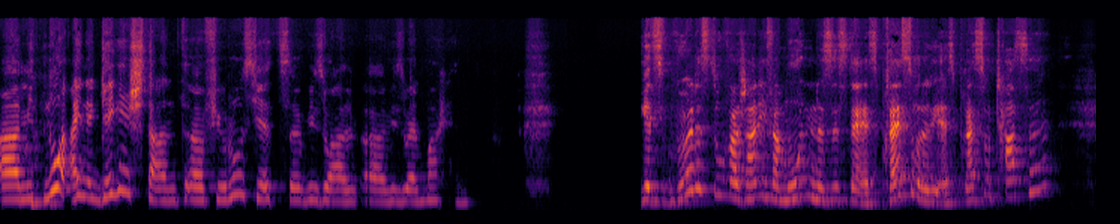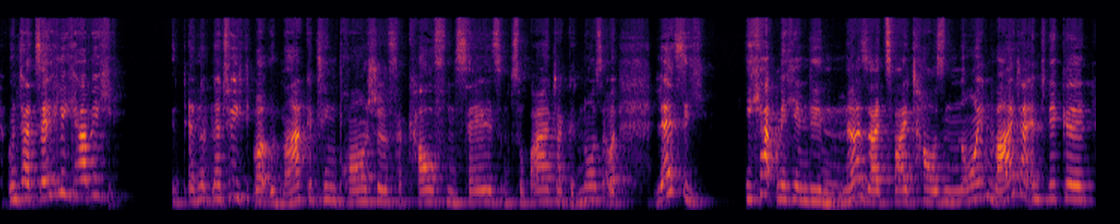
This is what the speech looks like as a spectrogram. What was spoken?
äh, mit nur einem Gegenstand äh, für uns jetzt äh, visual, äh, visuell machen? Jetzt würdest du wahrscheinlich vermuten, das ist der Espresso oder die Espresso-Tasse. Und tatsächlich habe ich äh, natürlich Marketingbranche, Verkaufen, Sales und so weiter, Genuss, aber letztlich, ich habe mich in den, ne, seit 2009 weiterentwickelt,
